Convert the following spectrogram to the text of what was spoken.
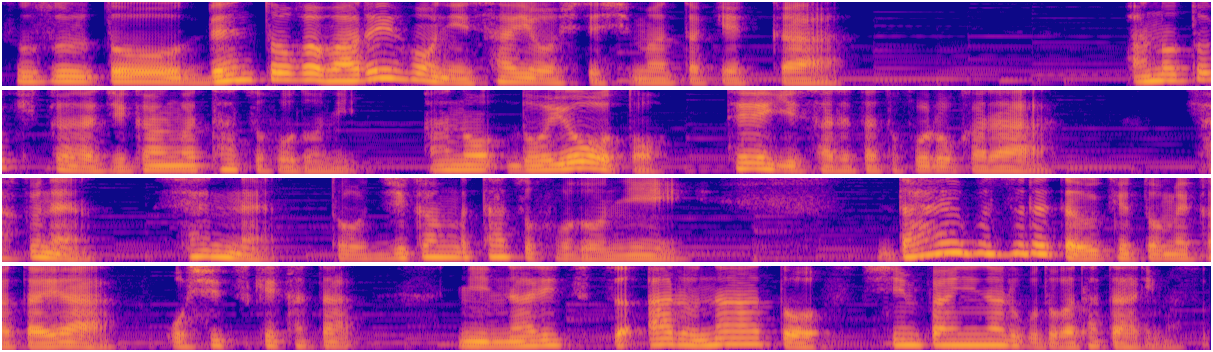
そうすると、伝統が悪い方に作用してしまった結果、あの時から時間が経つほどに、あの土曜と定義されたところから100年、1000年と時間が経つほどに、だいぶずれた受け止め方や押し付け方になりつつあるなぁと心配になることが多々あります。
